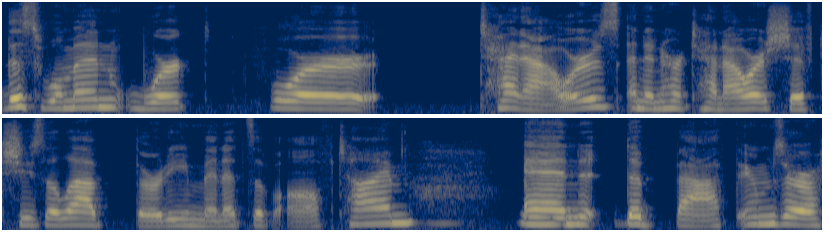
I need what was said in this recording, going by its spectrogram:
this woman worked for 10 hours and in her 10 hour shift she's allowed 30 minutes of off time. And the bathrooms are a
